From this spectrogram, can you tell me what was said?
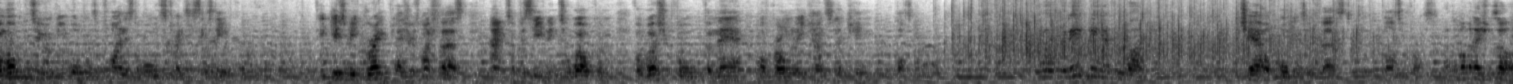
to the Orpington Finest Awards 2016. It gives me great pleasure as my first act of this evening to welcome the worshipful, the Mayor of Bromley, Councillor Kim Botting. Well, good evening, everyone. The Chair of Orpington First, Martin Price. And the nominations are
